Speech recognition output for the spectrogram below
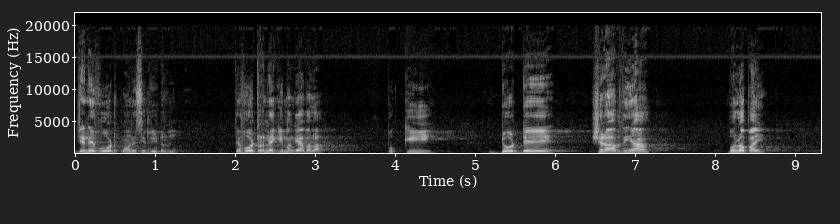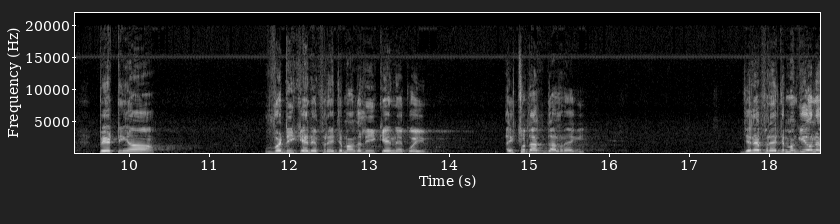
ਜਿਹਨੇ ਵੋਟ ਪਾਉਣੀ ਸੀ ਲੀਡਰ ਨੂੰ। ਤੇ ਵੋਟਰ ਨੇ ਕੀ ਮੰਗਿਆ ਭਲਾ? ਪੁੱਕੀ ਡੋਡੇ, ਸ਼ਰਾਬ ਦੀਆਂ ਬੋਲੋ ਭਾਈ। ਪੇਟੀਆਂ ਵੱਡੀ ਕਿਸੇ ਨੇ ਫ੍ਰਿਜ ਮੰਗ ਲਈ, ਕਿਸੇ ਨੇ ਕੋਈ, ਇੱਥੋਂ ਤੱਕ ਗੱਲ ਰਹਿ ਗਈ। ਜਿਹਨੇ ਫ੍ਰਿਜ ਮੰਗੀ, ਉਹਨੇ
